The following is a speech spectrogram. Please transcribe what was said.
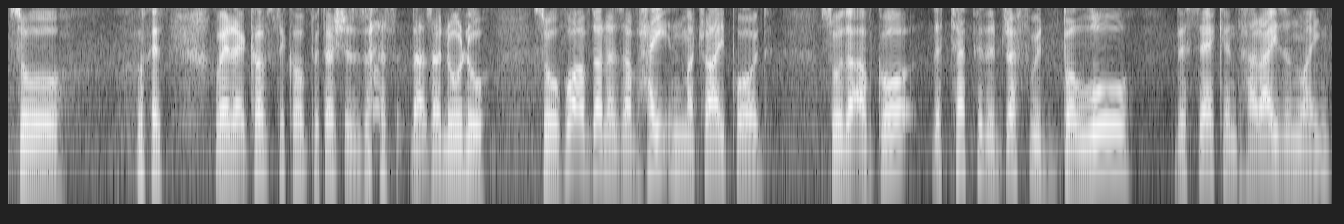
So when, it comes to competitions, that's, that's a no-no. So what I've done is I've heightened my tripod so that I've got the tip of the driftwood below the second horizon line.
